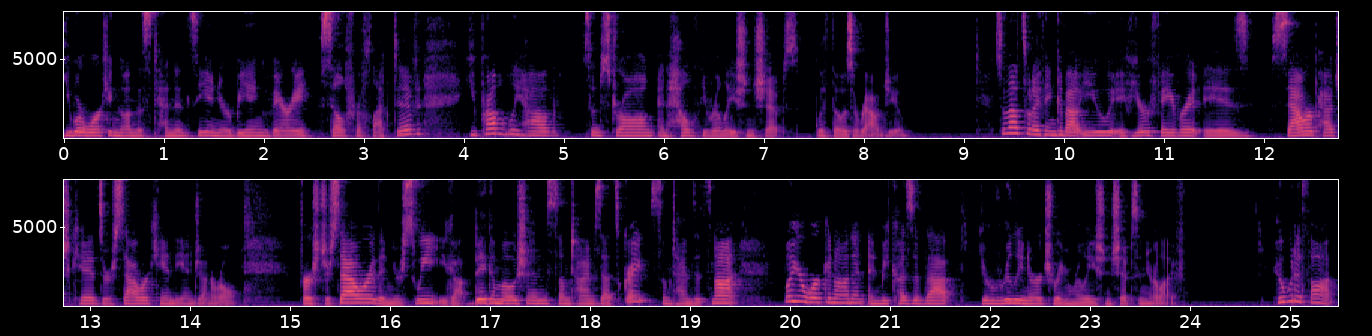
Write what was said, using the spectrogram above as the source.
you are working on this tendency and you're being very self reflective, you probably have some strong and healthy relationships with those around you. So that's what I think about you if your favorite is Sour Patch Kids or sour candy in general. First you're sour, then you're sweet, you got big emotions. Sometimes that's great, sometimes it's not, but you're working on it, and because of that, you're really nurturing relationships in your life. Who would have thought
